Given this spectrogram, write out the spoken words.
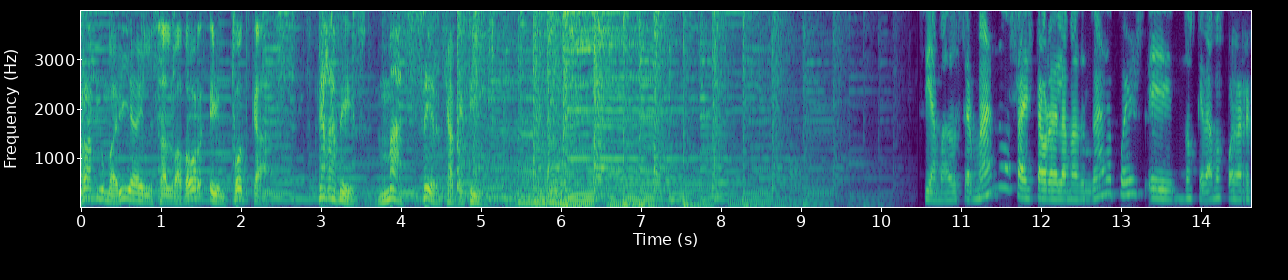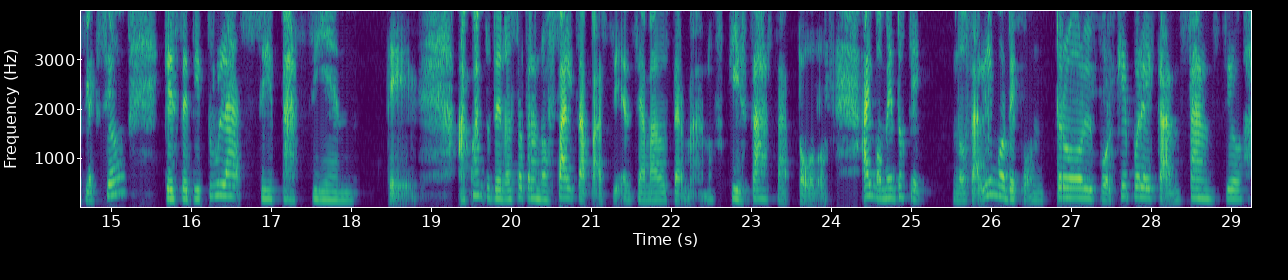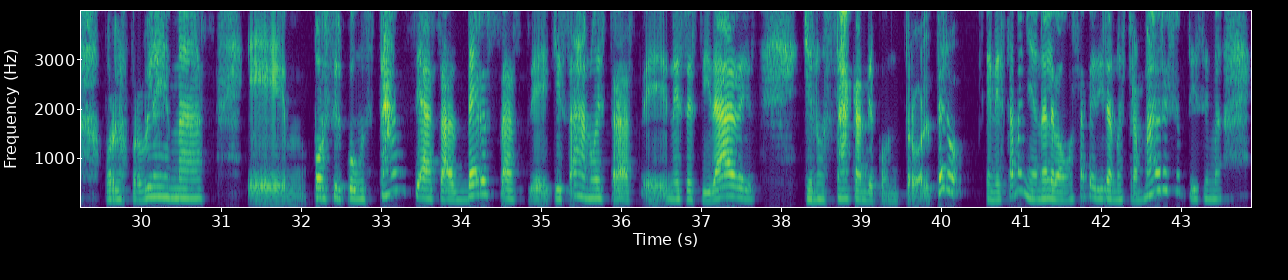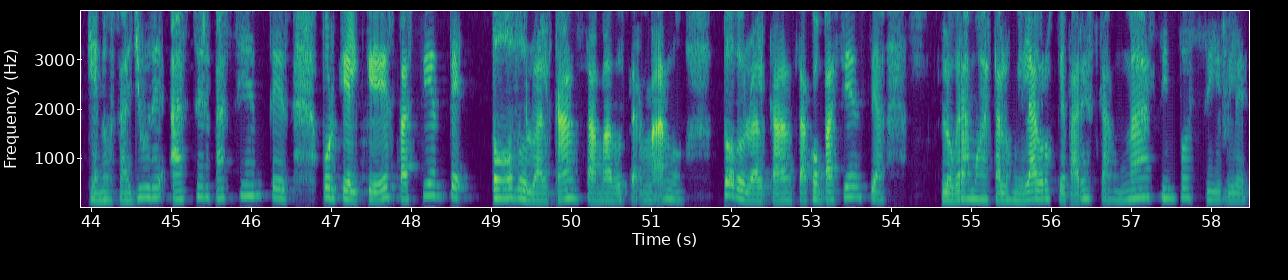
Radio María El Salvador en podcast, cada vez más cerca de ti. Sí, amados hermanos, a esta hora de la madrugada, pues eh, nos quedamos con la reflexión que se titula Sé paciente. ¿A cuántos de nosotros nos falta paciencia, amados hermanos? Quizás a todos. Hay momentos que nos salimos de control. ¿Por qué? Por el cansancio, por los problemas, eh, por circunstancias adversas, eh, quizás a nuestras eh, necesidades que nos sacan de control. Pero en esta mañana le vamos a pedir a nuestra Madre Santísima que nos ayude a ser pacientes, porque el que es paciente todo lo alcanza, amados hermanos, todo lo alcanza con paciencia logramos hasta los milagros que parezcan más imposibles.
